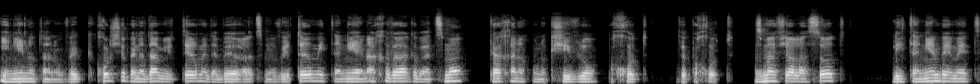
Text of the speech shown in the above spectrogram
עניין אותנו, וככל שבן אדם יותר מדבר על עצמו ויותר מתעניין אך ורק בעצמו, ככה אנחנו נקשיב לו פחות ופחות. אז מה אפשר לעשות? להתעניין באמת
